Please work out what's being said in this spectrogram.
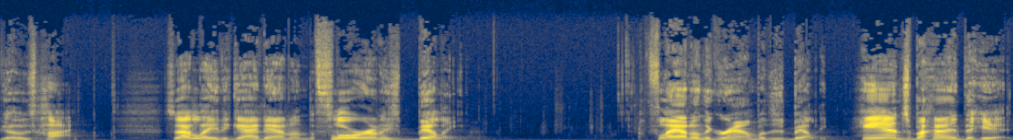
goes hot. So I lay the guy down on the floor on his belly, flat on the ground with his belly, hands behind the head.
